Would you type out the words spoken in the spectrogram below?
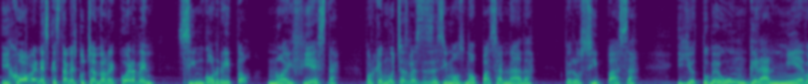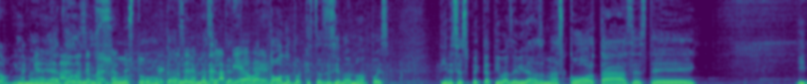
Y jóvenes que están escuchando, recuerden, sin gorrito no hay fiesta, porque muchas veces decimos no pasa nada, pero sí pasa. Y yo tuve un gran miedo. Imagínate, nada más enfrentarte. susto se terrible, se, te piel acaba de- todo porque estás diciendo, no, pues tienes expectativas de vidas más cortas, este... Y,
